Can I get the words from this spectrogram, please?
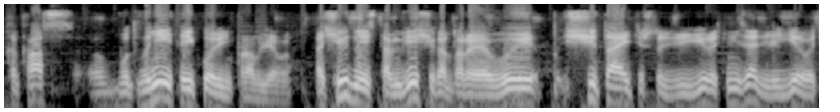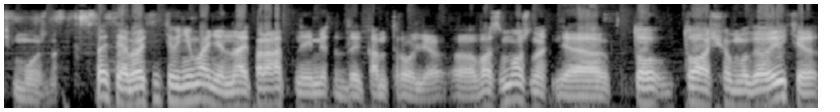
как раз, вот в ней-то и корень проблемы. Очевидно, есть там вещи, которые вы считаете, что делегировать нельзя, делегировать можно. Кстати, обратите внимание на аппаратные методы контроля. Э, возможно, э, то, то о чем вы говорите,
